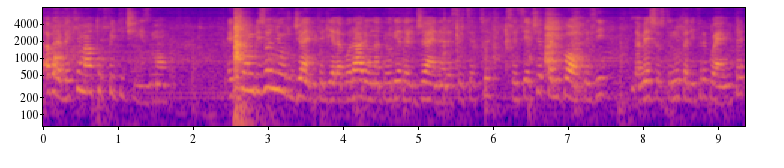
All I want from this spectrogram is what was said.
avrebbe chiamato feticismo. E c'è un bisogno urgente di elaborare una teoria del genere se si accetta, l'ipotesi, da me sostenuta di frequente,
